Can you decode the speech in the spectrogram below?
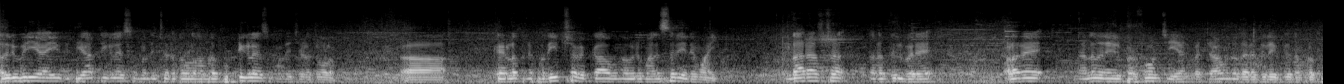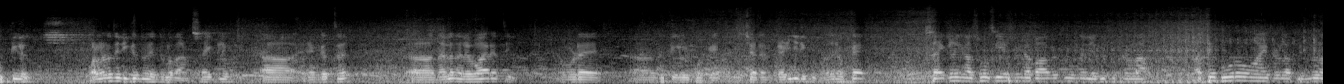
അതിലുപരിയായി വിദ്യാർത്ഥികളെ സംബന്ധിച്ചിടത്തോളം നമ്മുടെ കുട്ടികളെ സംബന്ധിച്ചിടത്തോളം കേരളത്തിന് പ്രതീക്ഷ വെക്കാവുന്ന ഒരു മത്സര ഇനമായി അന്താരാഷ്ട്ര തലത്തിൽ വരെ വളരെ നല്ല നിലയിൽ പെർഫോം ചെയ്യാൻ പറ്റാവുന്ന തരത്തിലേക്ക് നമ്മുടെ കുട്ടികൾ വളർന്നിരിക്കുന്നു എന്നുള്ളതാണ് സൈക്ലിംഗ് രംഗത്ത് നല്ല നിലവാരത്തിൽ നമ്മുടെ കുട്ടികൾക്കൊക്കെ ചേരാൻ കഴിഞ്ഞിരിക്കുന്നു. അതിനൊക്കെ സൈക്ലിംഗ് അസോസിയേഷന്റെ ഭാഗത്തു നിന്ന് ലഭിച്ചിട്ടുള്ള അത്യപൂർവമായിട്ടുള്ള പിന്തുണ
